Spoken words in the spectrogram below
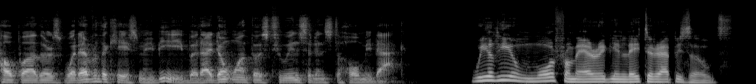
help others, whatever the case may be. But I don't want those two incidents to hold me back. We'll hear more from Eric in later episodes.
